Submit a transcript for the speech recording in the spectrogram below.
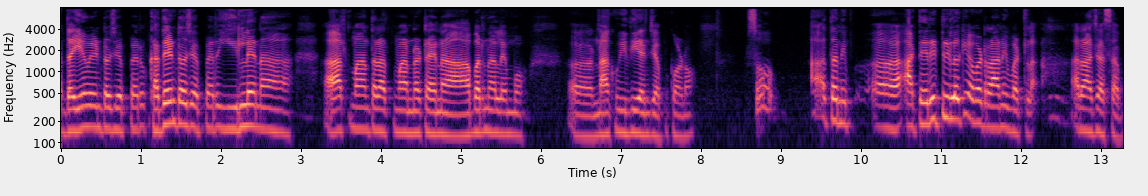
దయ్యం ఏంటో చెప్పారు కథ ఏంటో చెప్పారు ఈ ఇల్లే నా అంతరాత్మ అన్నట్టు ఆయన ఆభరణాలేమో నాకు ఇది అని చెప్పుకోవడం. సో అతని ఆ, టెరిటరీలోకి ఎవడు రానివ్వట్ల రాజాసాబ్.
